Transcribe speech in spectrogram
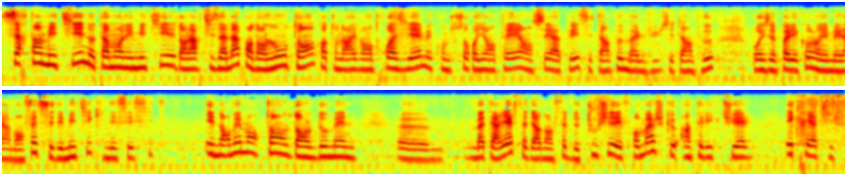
certains métiers, notamment les métiers dans l'artisanat, pendant longtemps, quand on arrivait en troisième et qu'on s'orientait en CAP, c'était un peu mal vu. C'était un peu, bon, ils n'aiment pas l'école, on les met là. Mais en fait, c'est des métiers qui nécessitent énormément, tant dans le domaine euh, matériel, c'est-à-dire dans le fait de toucher les fromages, que intellectuel et créatif.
